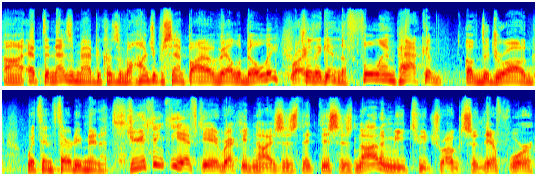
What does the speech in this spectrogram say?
uh, eptinezumab because of 100% bioavailability. Right. So they're getting the full impact of, of the drug within 30 minutes. Do you think the FDA recognizes that this is not a Me Too drug, so therefore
